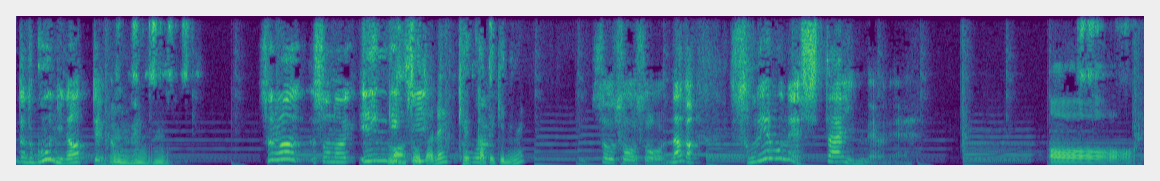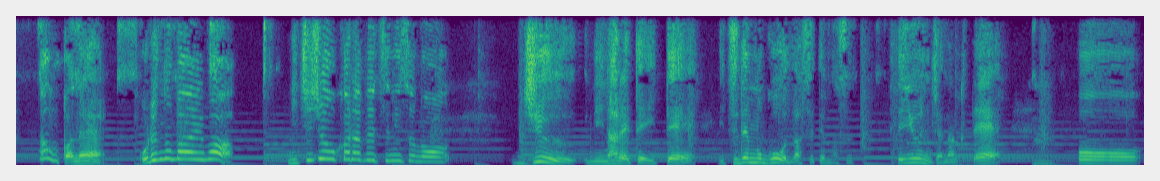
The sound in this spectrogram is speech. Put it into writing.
だって5になってんだもね。うんんうんうん。それはその演劇、まあそうだね。結果的にね。そうそうそう。なんか、それをね、したいんだよね。ああ。なんかね、俺の場合は、日常から別にその、10に慣れていて、いつでも5を出せてますっていうんじゃなくて、うん。こ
